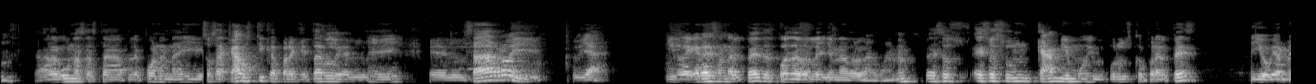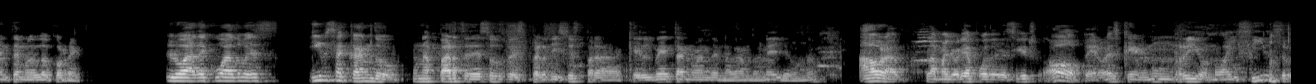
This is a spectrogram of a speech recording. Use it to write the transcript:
algunos hasta le ponen ahí sosa cáustica para quitarle el, el sarro y pues ya. Y regresan al pez después de haberle llenado el agua, ¿no? Eso es, eso es un cambio muy brusco para el pez y obviamente no es lo correcto. Lo adecuado es ir sacando una parte de esos desperdicios para que el beta no ande nadando en ellos, ¿no? Ahora, la mayoría puede decir, oh, pero es que en un río no hay filtros,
